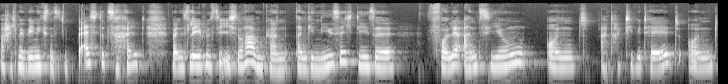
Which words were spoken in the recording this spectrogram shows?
mache ich mir wenigstens die beste Zeit meines Lebens, die ich so haben kann. Dann genieße ich diese volle Anziehung und Attraktivität und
